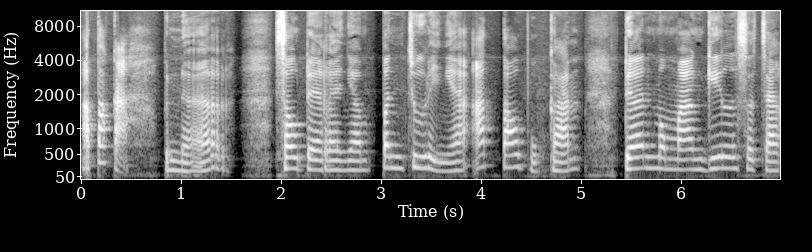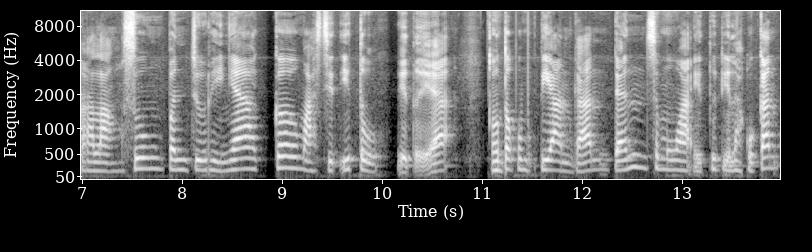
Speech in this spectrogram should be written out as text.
Apakah benar saudaranya pencurinya atau bukan? Dan memanggil secara langsung pencurinya ke masjid itu gitu ya untuk pembuktian kan? Dan semua itu dilakukan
